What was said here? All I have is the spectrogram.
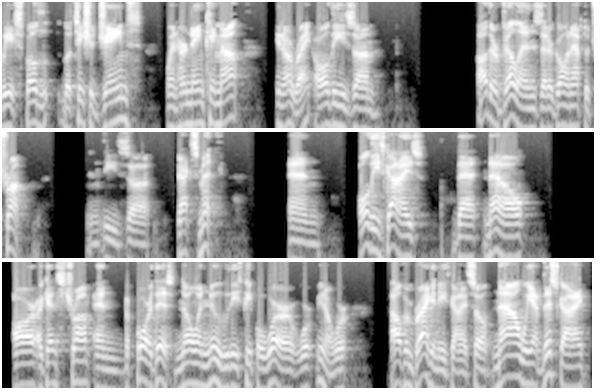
we exposed Letitia James when her name came out. You know, right? All these um, other villains that are going after Trump, and these uh, Jack Smith, and all these guys that now are against Trump. And before this, no one knew who these people were. Were you know, were Alvin Bragg and these guys. So now we have this guy,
